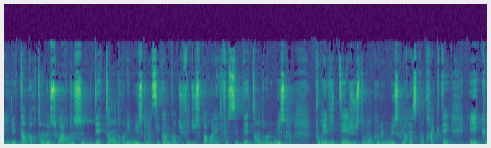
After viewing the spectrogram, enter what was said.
il est important le soir de se détendre les muscles. C'est comme quand tu fais du sport, il faut se détendre le muscle pour éviter justement que le muscle reste contracté et que,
